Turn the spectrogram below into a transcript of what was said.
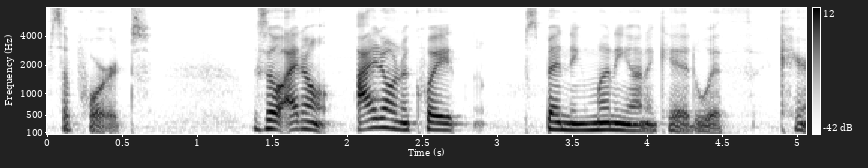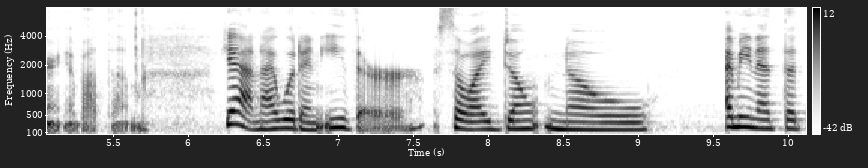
support. So I don't I don't equate spending money on a kid with caring about them. Yeah, and I wouldn't either. So I don't know. I mean, at the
